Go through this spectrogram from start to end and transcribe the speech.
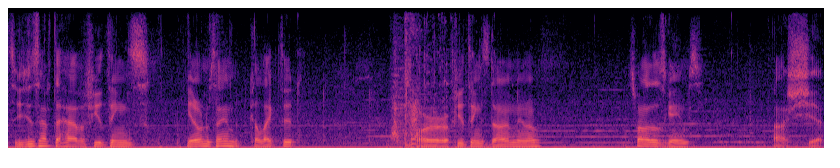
So you just have to have a few things, you know what I'm saying, collected. Or a few things done, you know. It's one of those games. Oh shit.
